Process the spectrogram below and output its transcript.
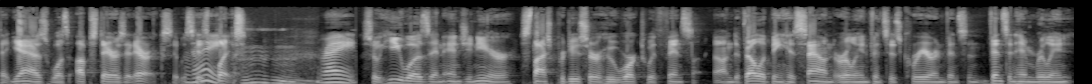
that Yaz was upstairs at Eric's. It was his Right. place. Mm. Right. So he was an engineer slash producer who worked with Vince on developing his sound early in Vince's career, and Vincent, Vince and him really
